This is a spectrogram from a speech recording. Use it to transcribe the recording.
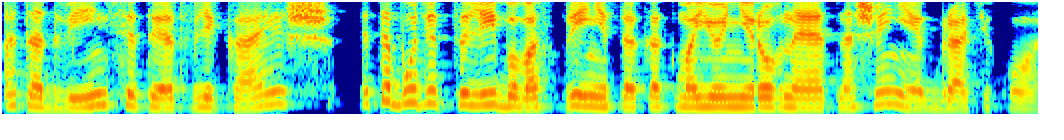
«отодвинься, ты отвлекаешь», это будет либо воспринято как мое неровное отношение к братику,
